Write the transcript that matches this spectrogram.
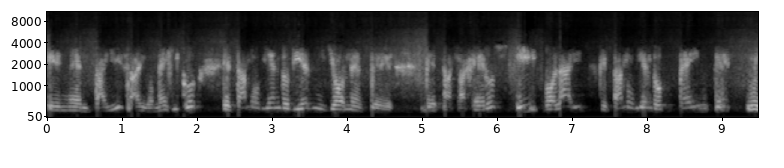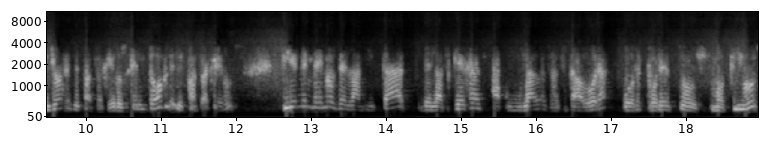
en el país, Aeroméxico, está moviendo 10 millones de, de pasajeros y Volaris que está moviendo 20 millones de pasajeros, el doble de pasajeros, tiene menos de la mitad de las quejas acumuladas hasta ahora por, por estos motivos.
